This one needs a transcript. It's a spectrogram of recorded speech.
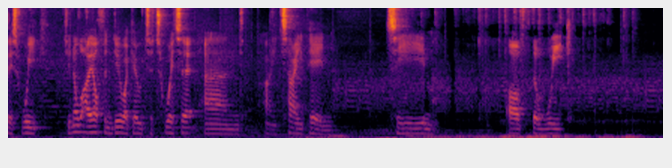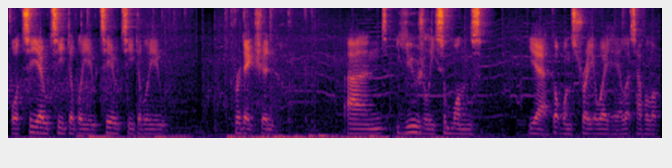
this week? Do you know what I often do? I go to Twitter and I type in team of the week or TOTW, TOTW prediction. and usually someone's yeah, got one straight away here. Let's have a look.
